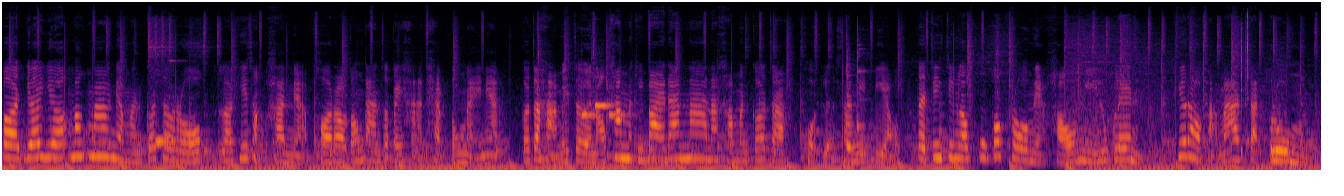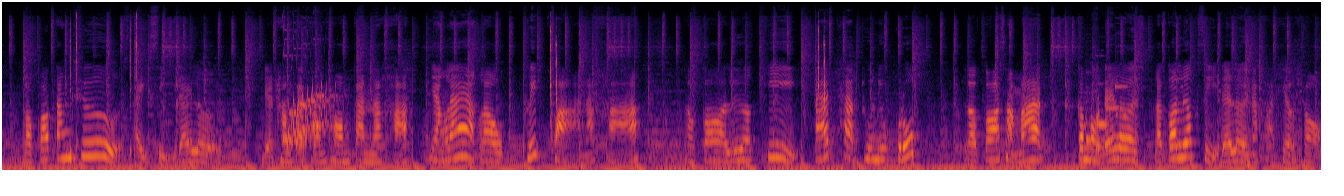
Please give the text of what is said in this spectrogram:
เปิดเยอะๆ มากๆ เนี่ยมันก็จะรก แล้วที่สำคัญเนี่ยพอเราต้องการจะไปหาแท็บตรงไหนเนี่ยก็จะหาไม่เจอเนาะคำอธิบายด้านหน้านะคะ มันก็จะหดเหลือสั้นนิดเดียว แต่จริงๆแล้ว Google Chrome เนี่ยเขามีลูกเล่นที่เราสามารถจัดกลุ่มแล้วก็ตั้งชื่อใส่สีได้เลย เดี๋ยวทำไปพร้อมๆกันนะคะ อย่างแรกเราคลิกขวานะคะ แล้วก็เลือกที่ add tab to new group แล้วก็สามารถกำหนดได้เลย แล้วก็เลือกสีได้เลยนะคะที่เราชอบ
